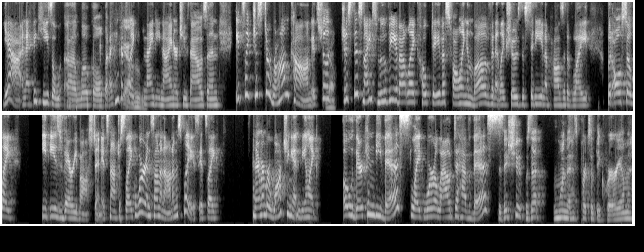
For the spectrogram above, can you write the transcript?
Yeah, and I think he's a, a local, but I think it's Yeah. like 99 or 2000. It's like just a rom-com. It's just Yeah. just this nice movie about like Hope Davis falling in love and it like shows the city in a positive light, but also like it is very Boston. It's not just like we're in some anonymous place. It's like and I remember watching it and being like, "Oh, there can be this? Like we're allowed to have this?" Did they shoot? Was that one that has parts of the aquarium?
